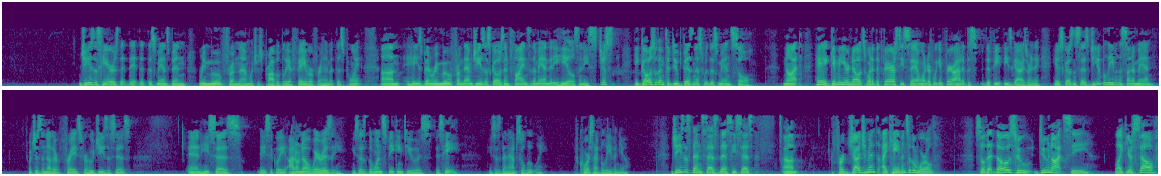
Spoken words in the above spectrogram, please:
Jesus hears that, they, that this man's been removed from them, which was probably a favor for him at this point. Um, he's been removed from them. Jesus goes and finds the man that he heals, and he's just he goes with him to do business with this man's soul. Not, hey, give me your notes. What did the Pharisees say? I wonder if we can figure out how to dis- defeat these guys or anything. He just goes and says, Do you believe in the Son of Man? Which is another phrase for who Jesus is. And he says, basically, I don't know. Where is he? He says, The one speaking to you is, is He. He says, Then absolutely. Of course I believe in you. Jesus then says this He says, um, For judgment I came into the world, so that those who do not see, like yourself,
